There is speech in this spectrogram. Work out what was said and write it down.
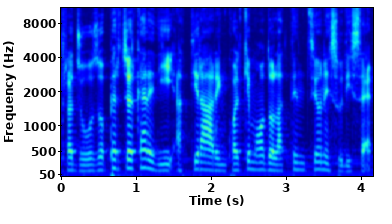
oltraggioso per cercare di attirare in qualche modo l'attenzione su di sé,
